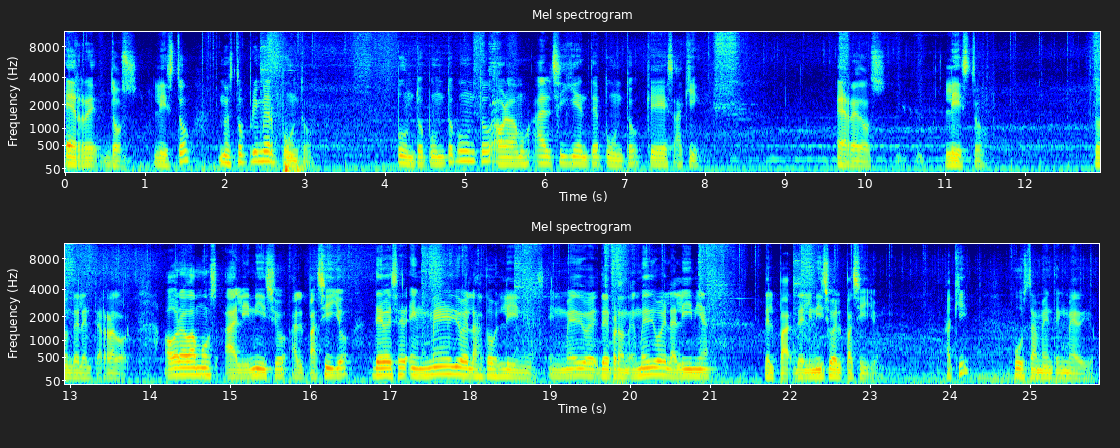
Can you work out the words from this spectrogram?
R2. Listo. Nuestro primer punto. Punto, punto, punto. Ahora vamos al siguiente punto que es aquí. R2. Listo. Donde el enterrador. Ahora vamos al inicio, al pasillo debe ser en medio de las dos líneas, en medio de, perdón, en medio de la línea del, del inicio del pasillo. Aquí, justamente en medio.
